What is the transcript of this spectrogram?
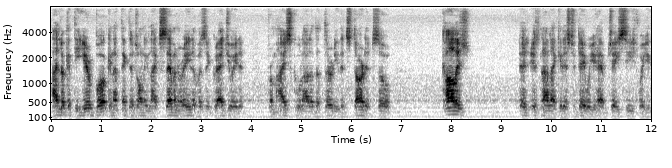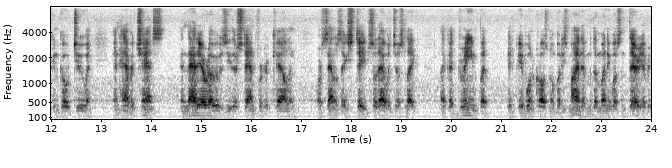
I look at the yearbook and I think there's only like seven or eight of us that graduated from high school out of the 30 that started. So college it, it's not like it is today where you have JCs where you can go to and, and have a chance. In that era, it was either Stanford or Cal and, or San Jose State. So that was just like like a dream. But it, it wouldn't cross nobody's mind. The money wasn't there. Every,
